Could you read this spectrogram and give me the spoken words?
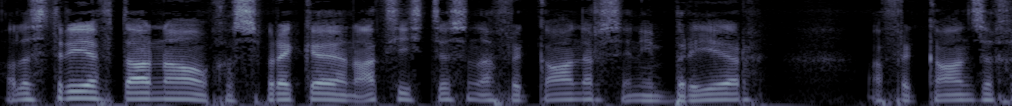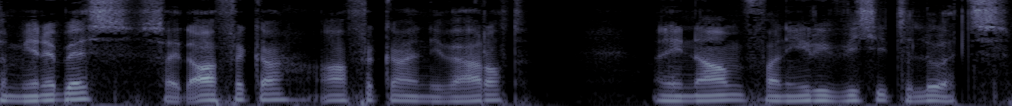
Hulle streef daarna om gesprekke en aksies tussen Afrikaners en die breër Afrikaanse gemeenebes, Suid-Afrika, Afrika en die wêreld in die naam van hierdie visie te loods.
